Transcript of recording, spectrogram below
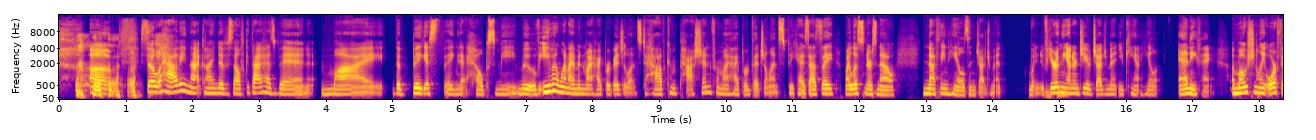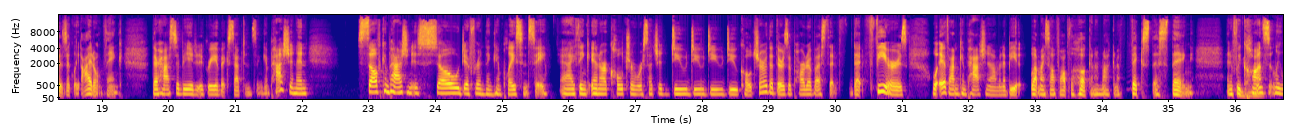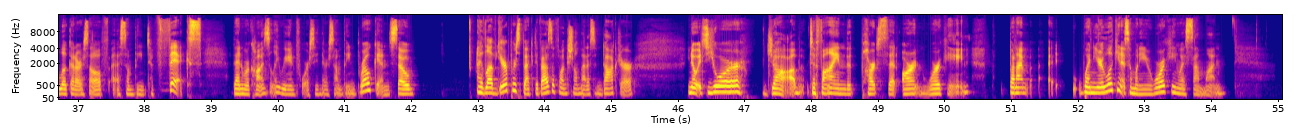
um, so having that kind of self that has been my the biggest thing that helps me move even when i'm in my hypervigilance to have compassion for my hypervigilance because as they my listeners know nothing heals in judgment if you're in the mm-hmm. energy of judgment, you can't heal anything emotionally or physically. I don't think there has to be a degree of acceptance and compassion. And self compassion is so different than complacency. And I think in our culture, we're such a do, do, do, do culture that there's a part of us that that fears, well, if I'm compassionate, I'm going to be let myself off the hook and I'm not going to fix this thing. And if we mm-hmm. constantly look at ourselves as something to fix, then we're constantly reinforcing there's something broken. So I love your perspective as a functional medicine doctor. You know, it's your job to find the parts that aren't working. But I'm when you're looking at someone and you're working with someone,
